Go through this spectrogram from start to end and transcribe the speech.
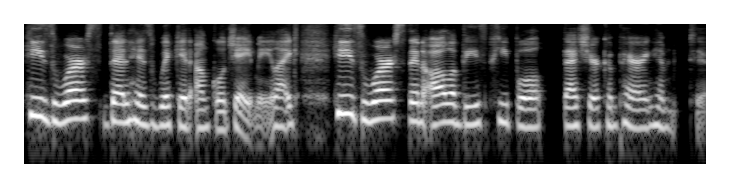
He's worse than his wicked Uncle Jaime. Like, he's worse than all of these people that you're comparing him to.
